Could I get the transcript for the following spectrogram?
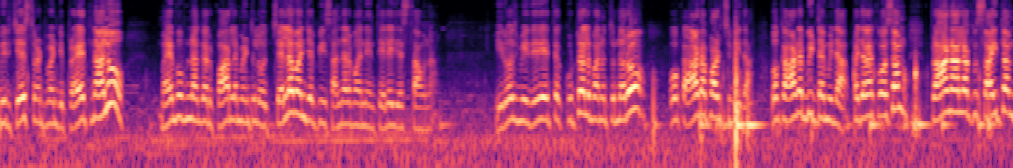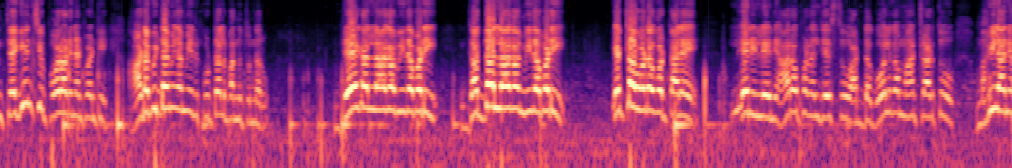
మీరు చేస్తున్నటువంటి ప్రయత్నాలు మహబూబ్ నగర్ పార్లమెంటులో చెల్లవని చెప్పి సందర్భంగా నేను తెలియజేస్తా ఉన్నా. ఈరోజు మీరు ఏదైతే కుట్రలు పనుతున్నారో ఒక ఆడపడుచు మీద ఒక ఆడబిడ్డ మీద ప్రజల కోసం ప్రాణాలకు సైతం తెగించి పోరాడినటువంటి ఆడబిడ్డ మీద మీరు కుట్రలు పన్నుతున్నారు. డేగల్లాగా మీదబడి గద్దల్లాగా మీదబడి ఎట్లా ఓడగొట్టాలి? లేని లేని ఆరోపణలు చేస్తూ అడ్డగోలుగా మాట్లాడుతూ మహిళ అనే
